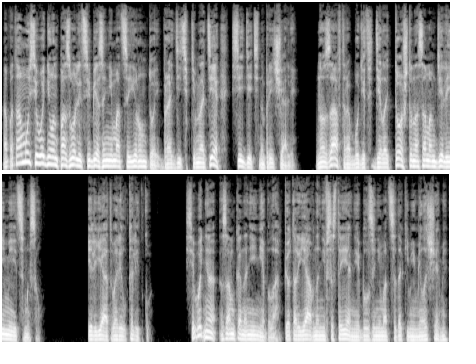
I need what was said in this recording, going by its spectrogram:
А потому сегодня он позволит себе заниматься ерундой, бродить в темноте, сидеть на причале. Но завтра будет делать то, что на самом деле имеет смысл. Илья отворил калитку. Сегодня замка на ней не было. Петр явно не в состоянии был заниматься такими мелочами.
